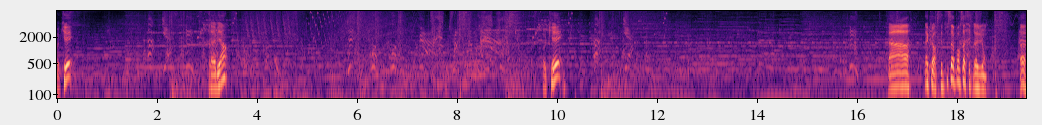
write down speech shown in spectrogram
Ok. Très bien. Ok. Ah, d'accord, c'est tout ça pour ça cette région. Ah.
